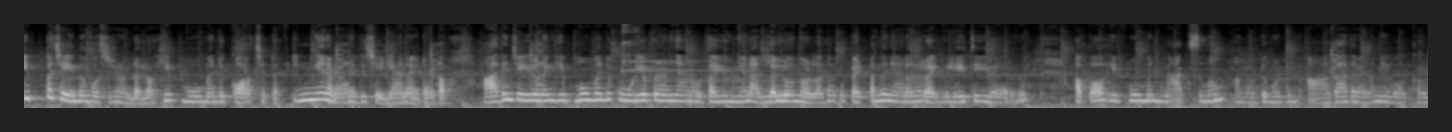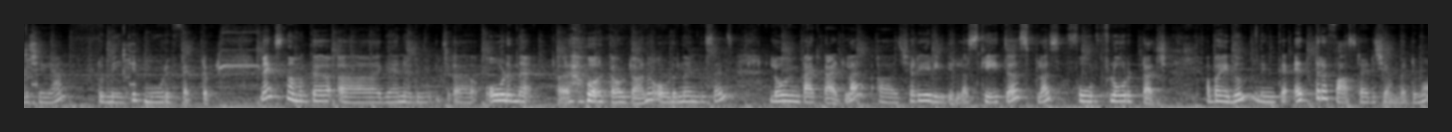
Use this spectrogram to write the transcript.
ഇപ്പോൾ ചെയ്യുന്ന പൊസിഷൻ ഉണ്ടല്ലോ. ഹിപ്പ് മൂവ്മെന്റ് കുറച്ചിട്ട് ഇങ്ങനെ വേണം ഇത് ചെയ്യാനായിട്ട് കേട്ടോ. ആദ്യം ചെയ്തു തുടങ്ങി ഹിപ്പ് മൂവ്മെന്റ് കൂടിയപ്പോഴാണ് ഞാൻ ഓർത്തായോ ഇങ്ങനെ അല്ലല്ലോ എന്നുള്ളത്. അപ്പോൾ പെട്ടെന്ന് ഞാനത് റെഗുലേറ്റ് ചെയ്യുമായിരുന്നു അപ്പോൾ ഹിപ്പ് മൂവ്മെന്റ് മാക്സിമം അങ്ങോട്ടും ഇങ്ങോട്ടും ആകാതെ വേണം ഈ വർക്കൗട്ട് ചെയ്യാൻ to make it more effective next നമുക്ക് അഗൈൻ ഒരു ഓടുന്ന വർക്കൗട്ടാണ് ഓടുന്ന in the sense low impact ആയിട്ടുള്ള ചെറിയ രീതിയിലുള്ള skaters plus four floor touch അപ്പോൾ ഇതും നിങ്ങൾക്ക് എത്ര ഫാസ്റ്റായിട്ട് ചെയ്യാൻ പറ്റുമോ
